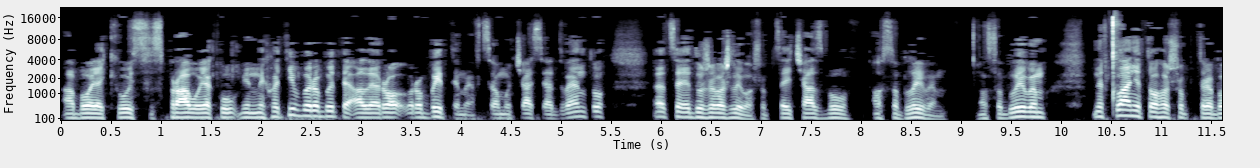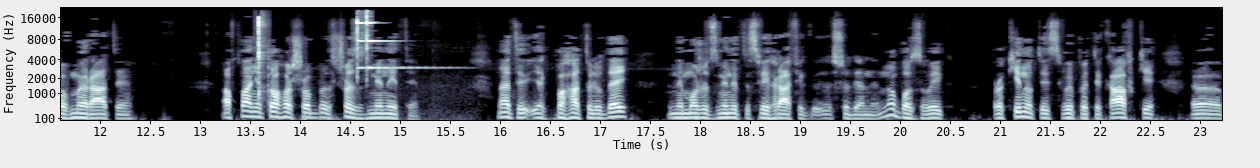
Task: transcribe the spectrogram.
або якусь справу, яку він не хотів би робити, але ро- робитиме в цьому часі Адвенту. Е, Це є дуже важливо, щоб цей час був особливим. Особливим не в плані того, щоб треба вмирати, а в плані того, щоб щось змінити. Знаєте, як багато людей не можуть змінити свій графік щоденний, ну бо звик прокинутись, випити кавки, е,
